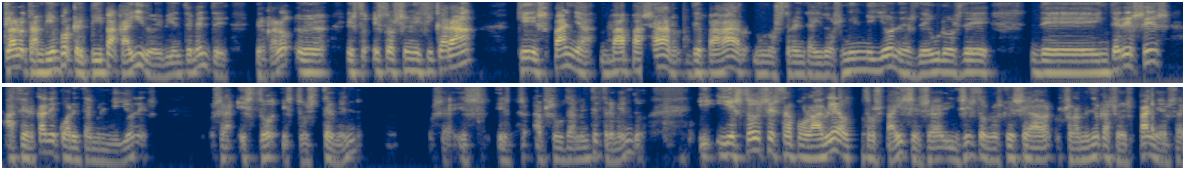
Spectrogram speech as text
claro, también porque el PIB ha caído, evidentemente, pero claro, eh, esto, significará que España va a pasar de pagar unos 32 mil millones de euros de, intereses a cerca de 40 mil millones. O sea, esto es tremendo. O sea, es, absolutamente tremendo. Y, esto es extrapolable a otros países. insisto, no es que sea solamente el caso de España, o sea,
